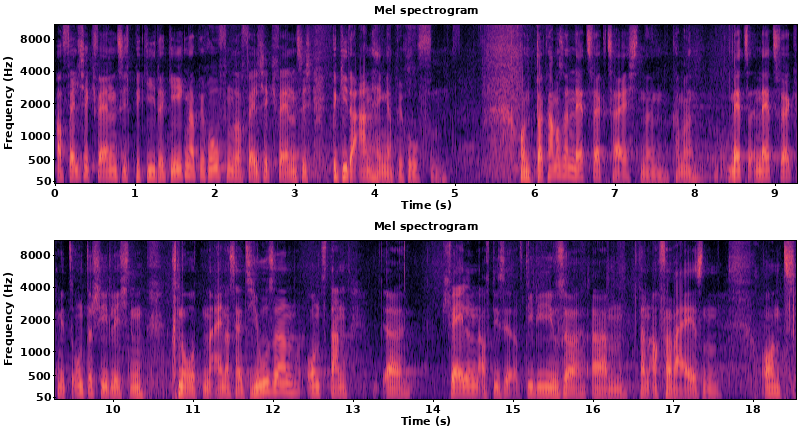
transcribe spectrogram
auf welche Quellen sich Pegida-Gegner berufen und auf welche Quellen sich Pegida-Anhänger berufen. Und da kann man so ein Netzwerk zeichnen. Da kann man Netz, ein Netzwerk mit unterschiedlichen Knoten, einerseits Usern und dann äh, Quellen, auf, diese, auf die die User ähm, dann auch verweisen. Und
